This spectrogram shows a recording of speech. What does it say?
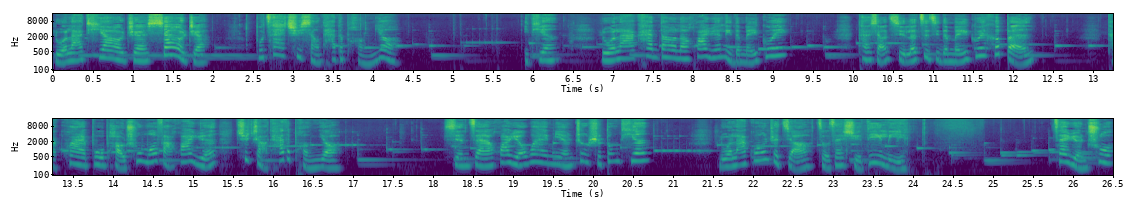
罗拉跳着笑着，不再去想她的朋友。一天，罗拉看到了花园里的玫瑰，她想起了自己的玫瑰和本。他快步跑出魔法花园去找他的朋友。现在花园外面正是冬天，罗拉光着脚走在雪地里。在远处，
